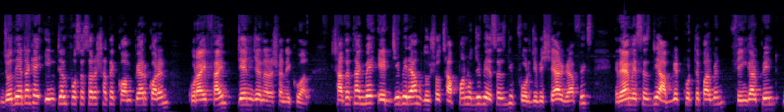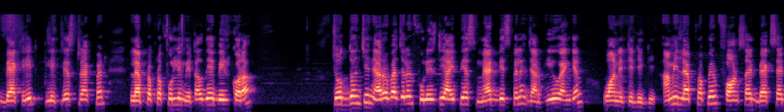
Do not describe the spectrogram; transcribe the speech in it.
যদি এটাকে ইন্টেল প্রসেসরের সাথে কম্পেয়ার করেন Core i five ten generation equal সাথে থাকবে এইট জিবি র্যাম দুশো ছাপ্পান্ন GB SSD four GB share graphics RAM SSD upgrade করতে পারবেন ফিঙ্গারপ্রিন্ট ব্যাকলিট ক্লিকলেস ট্র্যাকপ্যাড ল্যাপটপটা ফুললি মেটাল দিয়ে বিল্ড করা, চোদ্দ ইঞ্চি ন্যারো ব্যাজেলের full HD IPS matte display যার view angle one eighty degree আমি ল্যাপটপের ফ্রন্ট সাইড ব্যাক সাইড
